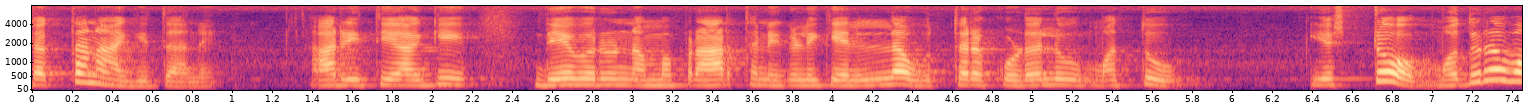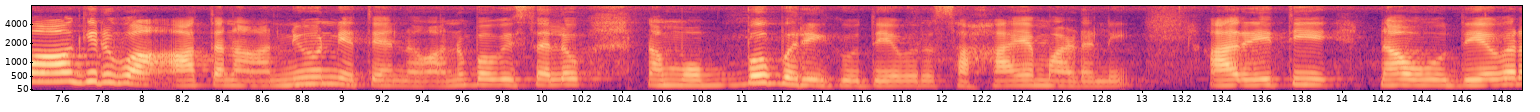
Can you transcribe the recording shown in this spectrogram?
ಶಕ್ತನಾಗಿದ್ದಾನೆ. ಆ ರೀತಿಯಾಗಿ ದೇವರು ನಮ್ಮ ಪ್ರಾರ್ಥನೆಗಳಿಗೆ ಎಲ್ಲ ಉತ್ತರ ಕೊಡಲು ಮತ್ತು ಎಷ್ಟೋ ಮಧುರವಾಗಿರುವ ಆತನ ಅನ್ಯೋನ್ಯತೆಯನ್ನು ಅನುಭವಿಸಲು ನಮ್ಮೊಬ್ಬೊಬ್ಬರಿಗೂ ದೇವರು ಸಹಾಯ ಮಾಡಲಿ. ಆ ರೀತಿ ನಾವು ದೇವರ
